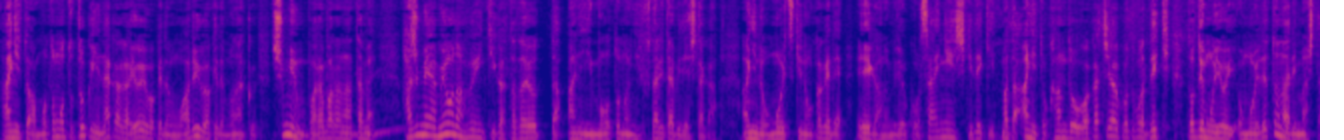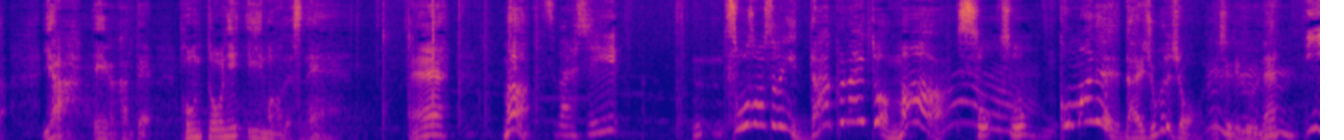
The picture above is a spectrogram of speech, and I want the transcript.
兄とはもともと特に仲が良いわけでも悪いわけでもなく趣味もバラバラなため初めは妙な雰囲気が漂った兄妹の二人旅でしたが兄の思いつきのおかげで映画の魅力を再認識できまた兄と感動を分かち合うことができとても良い思い出となりました。いやー映画館って本当にいいものですね。えーまあ素晴らしい想像するにダークナイトはまあそそこまで大丈夫でしょう、セリフね、うんいい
